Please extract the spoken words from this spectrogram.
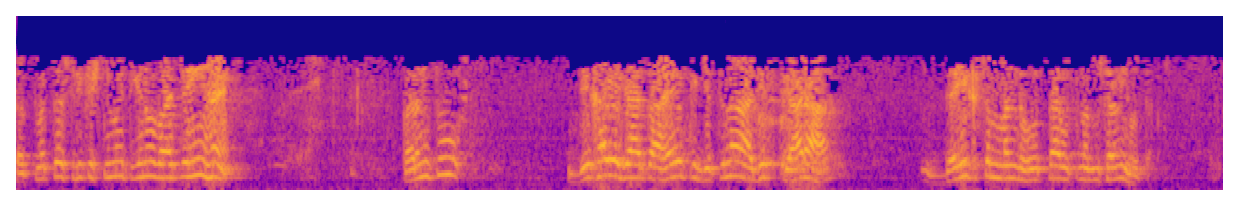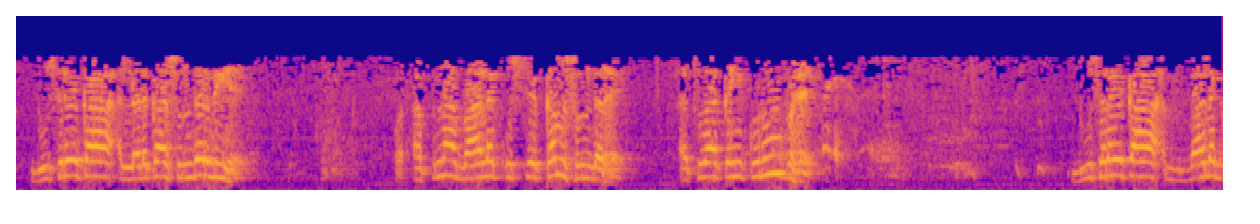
तत्वतः श्री कृष्ण में तीनों बातें ही हैं, परंतु देखा यह जाता है कि जितना अधिक प्यारा दैहिक संबंध होता है, उतना दूसरा नहीं होता। दूसरे का लड़का सुंदर भी है, और अपना बालक उससे कम सुंदर है, अथवा कहीं कुरूप है दूसरे का बालक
